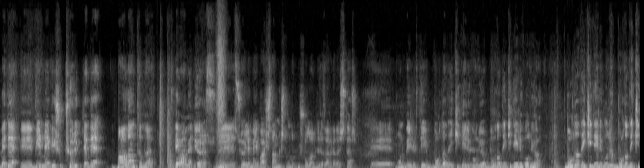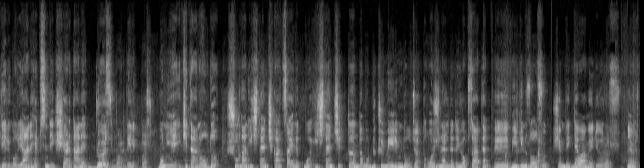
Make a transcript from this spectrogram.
ve de e, bir nevi şu körükle de bağlantılı. Devam ediyoruz. E, söylemeyi başlangıçta unutmuş olabiliriz arkadaşlar. E, onu belirteyim. Burada da iki delik oluyor. Burada da iki delik oluyor. Burada da iki delik oluyor. Burada da iki delik oluyor. Yani hepsinde ikişer tane göz var, delik var. Bu niye iki tane oldu? Şuradan içten çıkartsaydık bu içten çıktığında bu bükülme eğiliminde olacaktı. Orijinalinde de yok zaten. E, bilginiz olsun. Şimdi devam ediyoruz. Evet.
